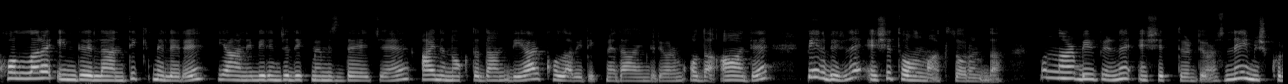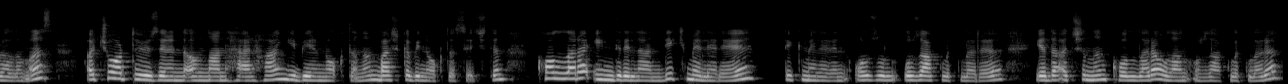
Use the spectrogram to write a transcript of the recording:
kollara indirilen dikmeleri yani birinci dikmemiz DC aynı noktadan diğer kola bir dikme daha indiriyorum o da AD birbirine eşit olmak zorunda. Bunlar birbirine eşittir diyoruz. Neymiş kuralımız? Açıortay üzerinde alınan herhangi bir noktanın başka bir nokta seçtim. Kollara indirilen dikmeleri, dikmelerin uzaklıkları ya da açının kollara olan uzaklıkları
